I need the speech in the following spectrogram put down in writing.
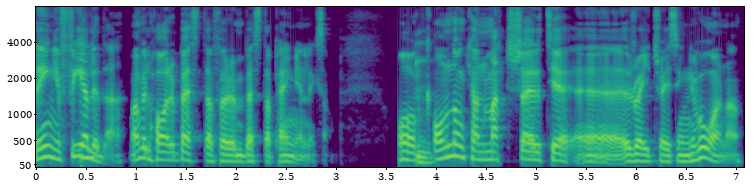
Det är inget fel i det. Man vill ha det bästa för den bästa pengen liksom. Och Mm. om de kan matcha er till eh, raytracing-nivåerna,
